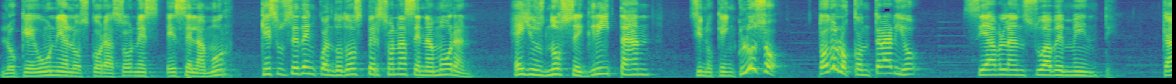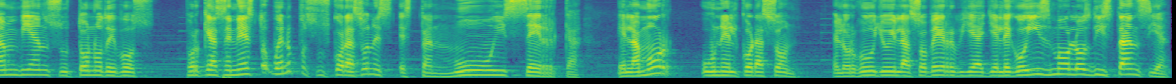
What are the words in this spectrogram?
Lo que une a los corazones es el amor. ¿Qué sucede cuando dos personas se enamoran? Ellos no se gritan, sino que incluso, todo lo contrario, se hablan suavemente, cambian su tono de voz. ¿Por qué hacen esto? Bueno, pues sus corazones están muy cerca. El amor une el corazón. El orgullo y la soberbia y el egoísmo los distancia.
